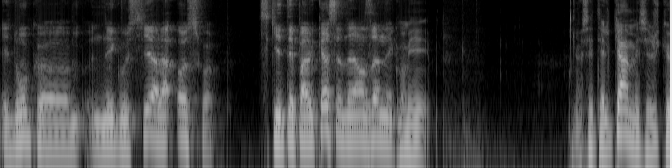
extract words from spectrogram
et donc euh, négocier à la hausse, quoi. Ce qui n'était pas le cas ces dernières années, quoi. Mais, Mais c'était le cas, mais c'est juste que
